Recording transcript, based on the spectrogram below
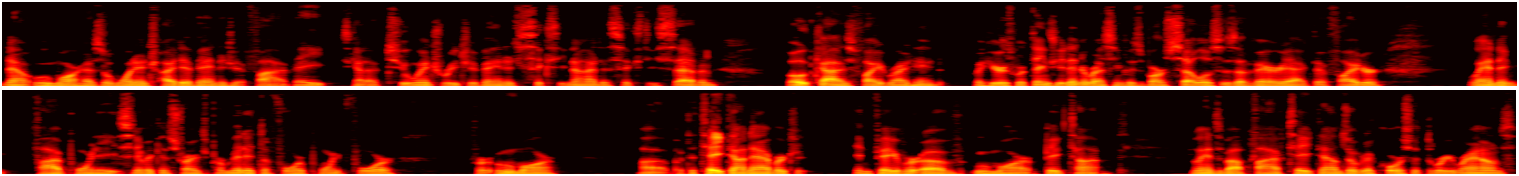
Now, Umar has a one inch height advantage at 5'8. He's got a two inch reach advantage, 69 to 67. Both guys fight right handed. But here's where things get interesting because Barcelos is a very active fighter, landing 5.8 significant strikes per minute to 4.4 for Umar. Uh, but the takedown average in favor of Umar, big time. He lands about five takedowns over the course of three rounds,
